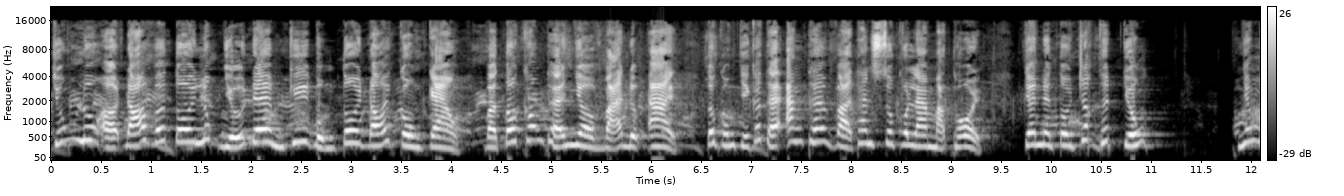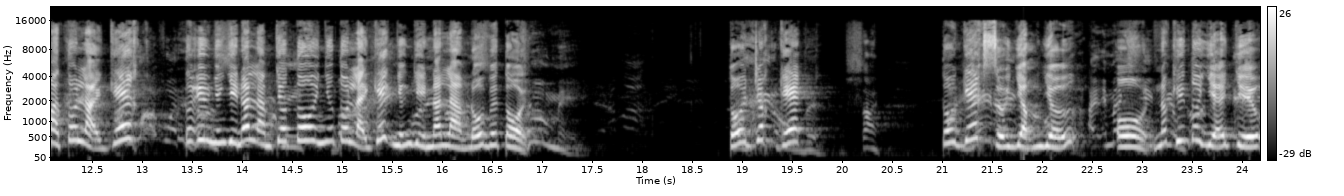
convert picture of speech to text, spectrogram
Chúng luôn ở đó với tôi lúc giữa đêm khi bụng tôi đói cồn cào và tôi không thể nhờ vả được ai. Tôi cũng chỉ có thể ăn thêm vài thanh sô-cô-la mà thôi. Cho nên tôi rất thích chúng. Nhưng mà tôi lại ghét. Tôi yêu những gì nó làm cho tôi, nhưng tôi lại ghét những gì nó làm đối với tôi. Tôi rất ghét Tôi ghét sự giận dữ. Ồ, nó khiến tôi dễ chịu.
